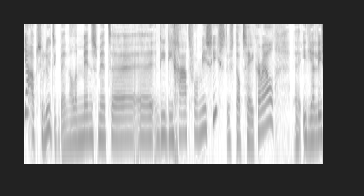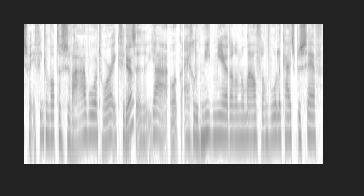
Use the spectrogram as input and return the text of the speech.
Ja, absoluut. Ik ben wel een mens met, uh, uh, die, die gaat voor missies. Dus dat zeker wel. Uh, idealisme vind ik een wat te zwaar woord, hoor. Ik vind ja? het ja, ook eigenlijk niet meer dan een normaal verantwoordelijkheidsbesef.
